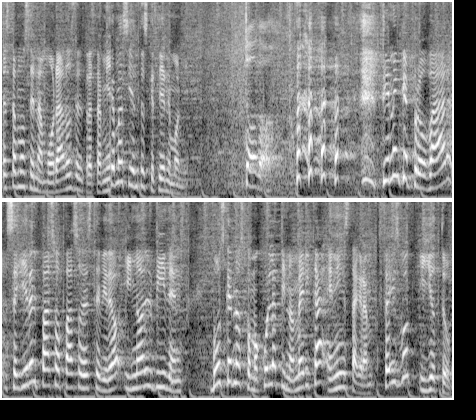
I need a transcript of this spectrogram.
Estamos enamorados del tratamiento. ¿Qué más sientes que tiene, Moni? Todo. Tienen que probar, seguir el paso a paso de este video y no olviden Búsquenos como Cool Latinoamérica en Instagram, Facebook y YouTube.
